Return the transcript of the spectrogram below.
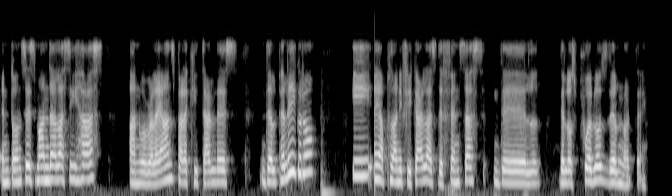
Entonces manda a las hijas a Nueva Orleans para quitarles del peligro y a planificar las defensas de los pueblos del norte.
